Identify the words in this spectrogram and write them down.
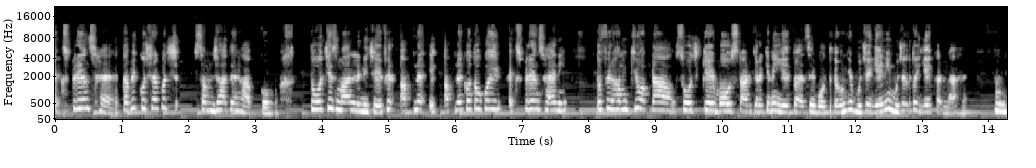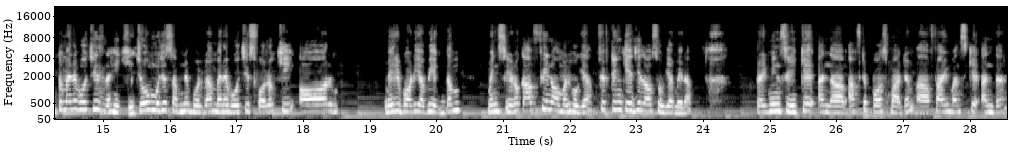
एक्सपीरियंस है तभी कुछ ना कुछ समझाते हैं आपको। तो वो चीज़ मान लेनी चाहिए। फिर अपने अपने को तो कोई एक्सपीरियंस है नहीं तो फिर हम क्यों अपना सोच के वो स्टार्ट करें कि नहीं ये तो ऐसे ही बोलते होंगे मुझे ये नहीं मुझे तो ये करना है। हम्म। तो मैंने वो चीज़ नहीं की। जो मुझे सबने बोला मैंने वो चीज़ फॉलो की और मेरी बॉडी अभी एकदम मीन्स यू नो काफ़ी नॉर्मल हो गया। फिफ्टीन के जी लॉस हो गया मेरा प्रेगनेंसी के आफ्टर पोस्टमार्टम फाइव मंथ्स के अंदर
